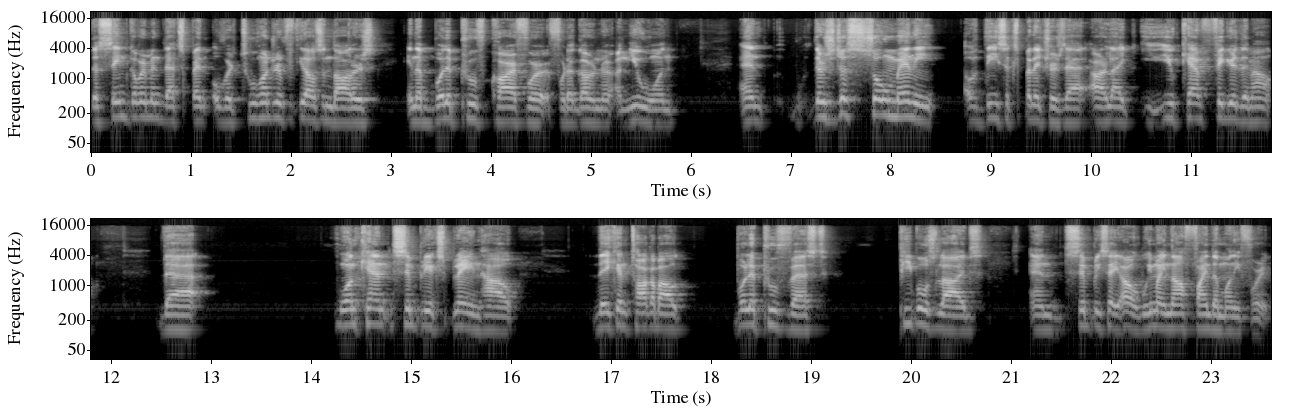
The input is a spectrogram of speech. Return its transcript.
The same government that spent over two hundred fifty thousand dollars in a bulletproof car for for the governor, a new one, and there's just so many of these expenditures that are like you can't figure them out. That one can't simply explain how they can talk about bulletproof vest, people's lives, and simply say, "Oh, we might not find the money for it."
